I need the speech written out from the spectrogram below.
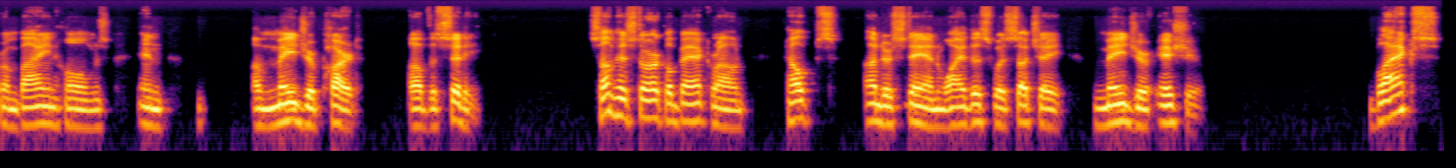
from buying homes in a major part of the city. Some historical background helps understand why this was such a major issue. Blacks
